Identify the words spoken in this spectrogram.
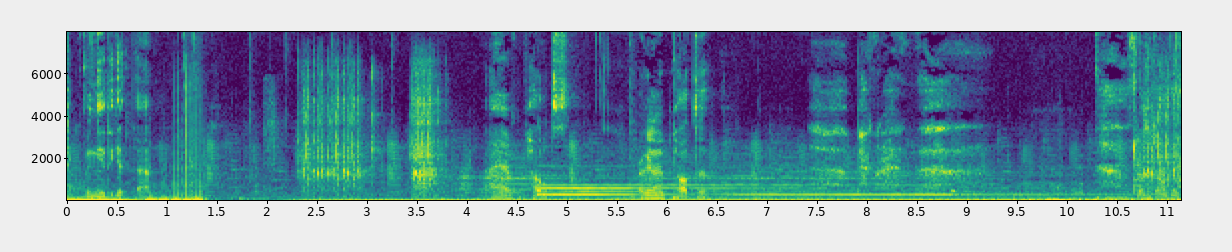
need we need to get that. I have pelts. We're gonna pelt it. Look at all these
